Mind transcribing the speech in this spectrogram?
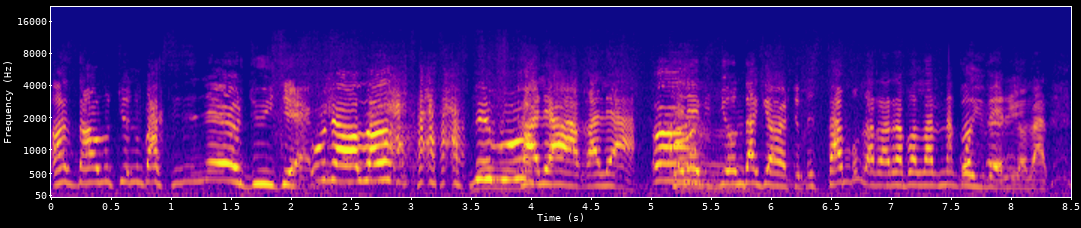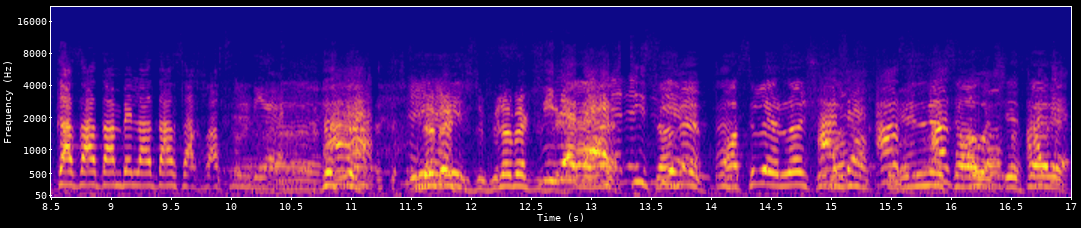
Az daha unutuyordum. Bak sizi ne ördüydü. Bu ne Allah? ne bu? Kala kala. Televizyonda gördüm. İstanbullar arabalarına koyu veriyorlar. Gazadan beladan saklasın diye. Ha, File bekçisi, file bekçisi. File bekçisi. Tamam. Atıver lan şunu. Hadi, az, Eline az. sağlık Hadi, şeftali.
